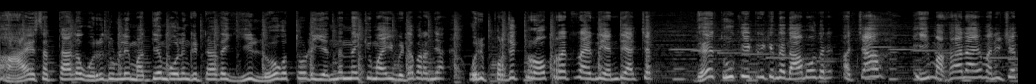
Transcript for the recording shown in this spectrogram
ആയസെത്താതെ ഒരു തുള്ളി മദ്യം പോലും കിട്ടാതെ ഈ ലോകത്തോട് എന്നേക്കുമായി വിട പറഞ്ഞ ഒരു പ്രൊജക്ടർ ഓപ്പറേറ്റർ ആയിരുന്നു എന്റെ അച്ഛൻ. ദേ തൂക്കിയിട്ടിരിക്കുന്ന ദാമോദരൻ. അച്ഛാ ഈ മഹാനായ മനുഷ്യൻ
